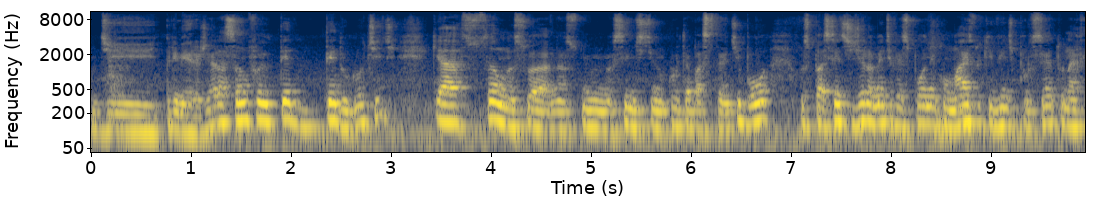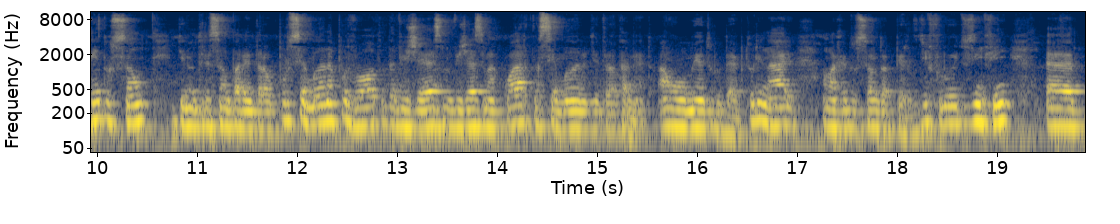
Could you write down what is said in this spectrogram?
de primeira geração foi o teduglutide, que a ação na sua, na, no seu intestino curto é bastante boa. Os pacientes geralmente respondem com mais do que 20% na redução de nutrição parenteral por semana por volta da 20 24 semana de tratamento. Há um aumento do débito urinário, há uma redução da perda de fluidos, enfim, uh,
